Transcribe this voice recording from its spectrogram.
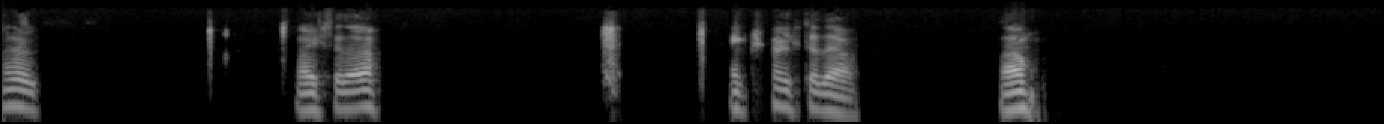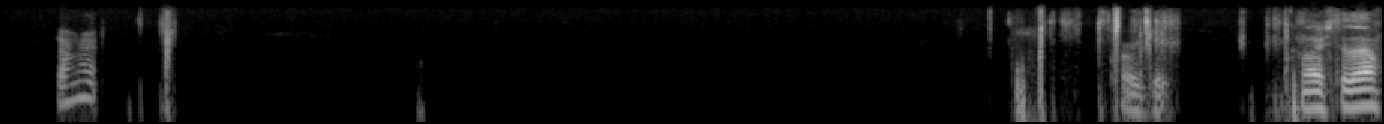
Oh. You still there? You still there? Hello? Darn it. Probably get Luister wel.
